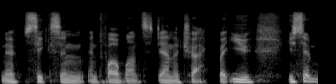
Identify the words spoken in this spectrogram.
you know, six and, and 12 months down the track. But you you said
